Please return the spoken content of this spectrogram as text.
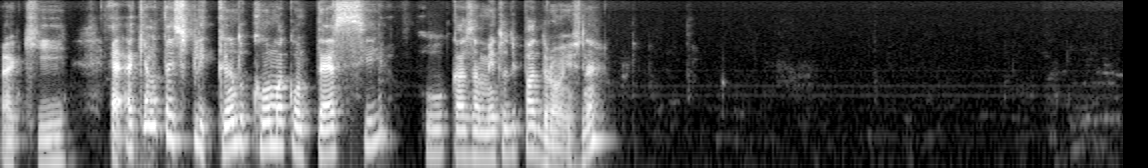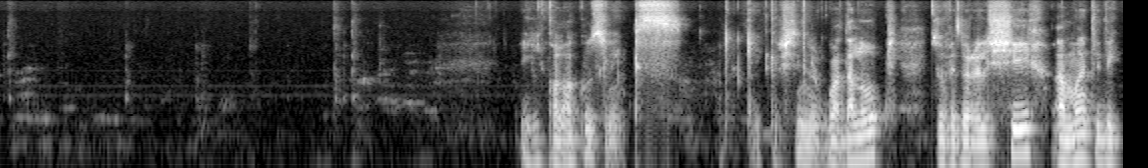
Aqui, é, aqui ela está explicando como acontece o casamento de padrões, né? E coloco os links. Aqui, Cristina Guadalupe, desenvolvedora Elixir, amante de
